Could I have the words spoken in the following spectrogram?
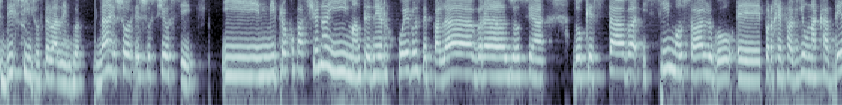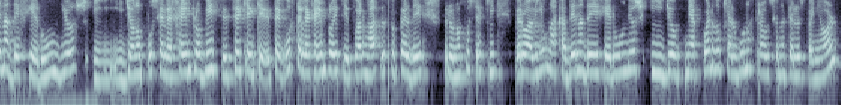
distintos de la lengua, ¿no? Eso, eso sí o sí. Y mi preocupación ahí, mantener juegos de palabras, o sea, lo que estaba, hicimos algo, eh, por ejemplo, había una cadena de gerundios y yo no puse el ejemplo, viste, sé que, que te gusta el ejemplo y que tú armaste súper bien, pero no puse aquí, pero había una cadena de gerundios y yo me acuerdo que algunas traducciones del español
